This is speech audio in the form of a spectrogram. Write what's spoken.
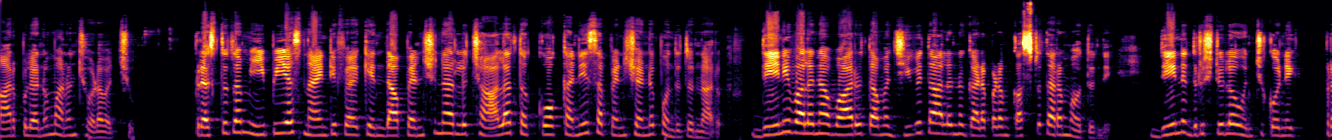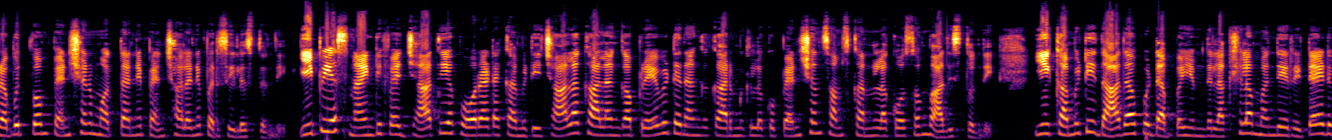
మార్పులను మనం చూడవచ్చు. ప్రస్తుతం ఈపీఎస్ నైంటీ ఫైవ్ కింద పెన్షనర్లు చాలా తక్కువ కనీస పెన్షన్ను పొందుతున్నారు. దీని వలన వారు తమ జీవితాలను గడపడం కష్టతరం అవుతుంది దీన్ని దృష్టిలో ఉంచుకొని ప్రభుత్వం పెన్షన్ మొత్తాన్ని పెంచాలని పరిశీలిస్తుంది. ఈపీఎస్ నైన్టీ ఫైవ్ జాతీయ పోరాట కమిటీ చాలా కాలంగా ప్రైవేటు రంగ కార్మికులకు పెన్షన్ సంస్కరణల కోసం వాదిస్తుంది. ఈ కమిటీ దాదాపు డెబ్బై ఎనిమిది లక్షల మంది రిటైర్డ్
